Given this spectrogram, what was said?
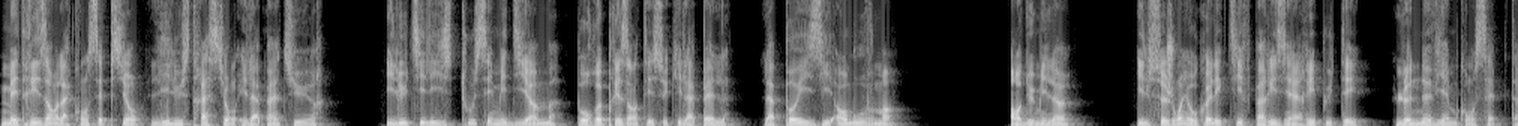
Maîtrisant la conception, l'illustration et la peinture, il utilise tous ces médiums pour représenter ce qu'il appelle la poésie en mouvement. En 2001, il se joint au collectif parisien réputé Le Neuvième Concept.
